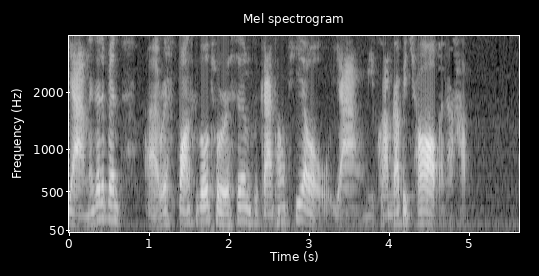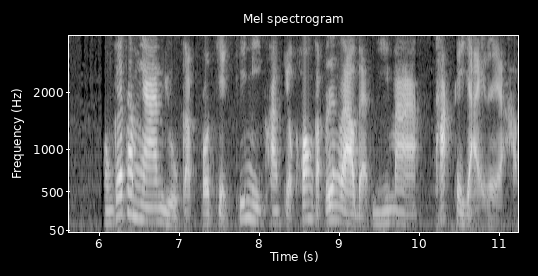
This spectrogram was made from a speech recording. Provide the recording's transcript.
อย่างหนึงก็จะเป็น responsible tourism คือการท่องเที่ยวอย่างมีความรับผิดชอบนะครับ ผมก็ทำงานอยู่กับโปรเจกต์ที่มีความเกี่ยวข้องกับเรื่องราวแบบนี้มาพักใหญ่ๆเลยอะครับ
